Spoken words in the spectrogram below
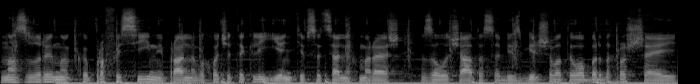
У нас ринок професійний, правильно, ви хочете клієнтів соціальних мереж залучати собі, збільшувати оберт грошей,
